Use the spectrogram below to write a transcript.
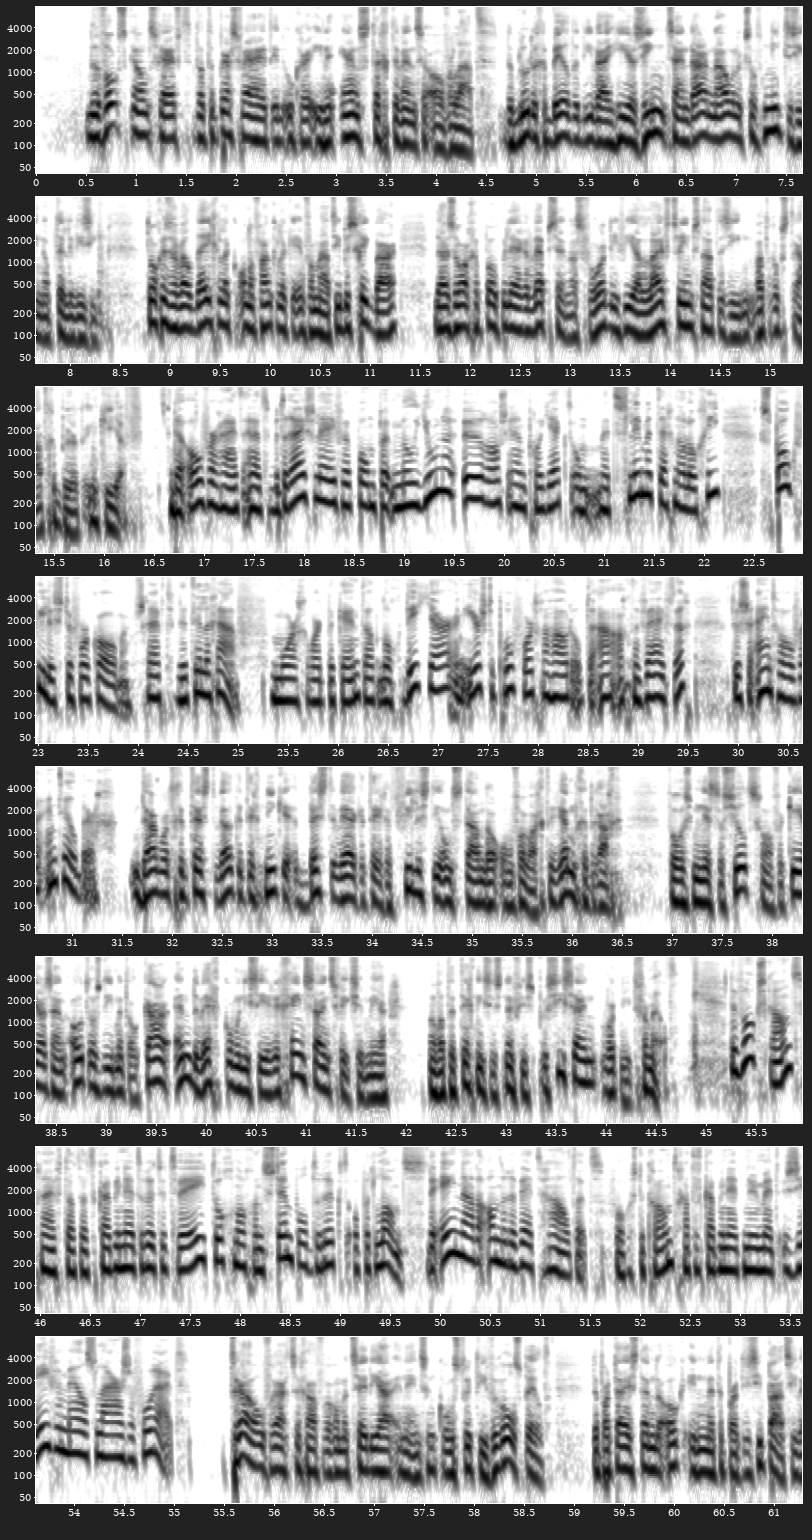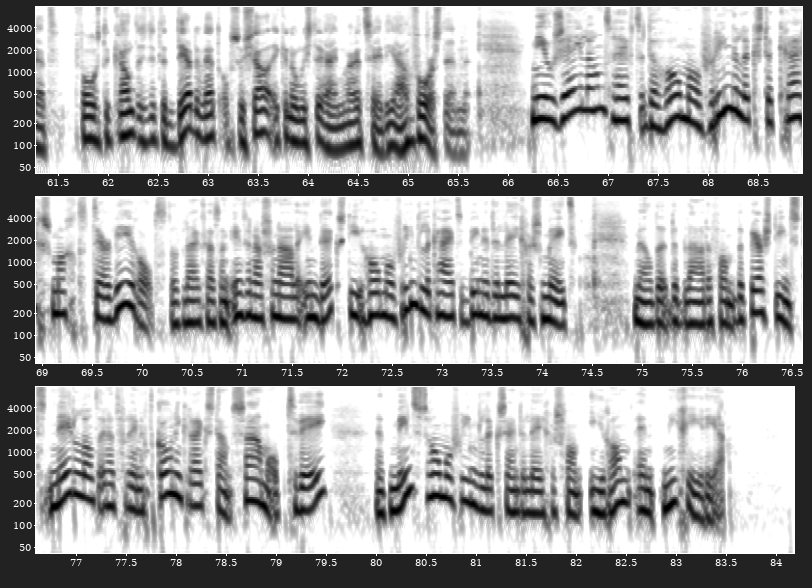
De Volkskrant schrijft dat de persvrijheid in Oekraïne ernstig te wensen overlaat. De bloedige beelden die wij hier zien zijn daar nauwelijks of niet te zien op televisie. Toch is er wel degelijk onafhankelijke informatie beschikbaar. Daar zorgen populaire webzenders voor die via livestreams laten zien wat er op straat gebeurt in Kiev. De overheid en het bedrijfsleven pompen miljoenen euro's in een project om met slimme technologie spookfiles te voorkomen, schrijft De Telegraaf. Morgen wordt bekend dat nog dit jaar een eerste proef wordt gehouden op de A58 tussen Eindhoven en Tilburg. Daar wordt getest welke technieken het beste werken tegen files die ontstaan door onverwachte remgedrag. Volgens minister Schultz van Verkeer zijn auto's die met elkaar en de weg communiceren geen science fiction meer maar wat de technische snufjes precies zijn, wordt niet vermeld. De Volkskrant schrijft dat het kabinet Rutte 2 toch nog een stempel drukt op het land. De een na de andere wet haalt het. Volgens de krant gaat het kabinet nu met zeven mijls laarzen vooruit. Trouw vraagt zich af waarom het CDA ineens een constructieve rol speelt. De partij stemde ook in met de participatiewet. Volgens de krant is dit de derde wet op sociaal-economisch terrein waar het CDA voor stemde. Nieuw-Zeeland heeft de homovriendelijkste krijgsmacht ter wereld. Dat blijkt uit een internationale index die homovriendelijkheid binnen de legers meet. Melden de bladen van de persdienst. Nederland en het Verenigd Koninkrijk staan samen op twee. Het minst homovriendelijk zijn de legers van Iran en Nigeria.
